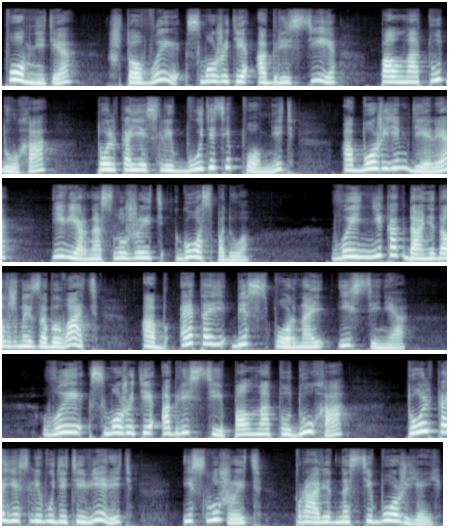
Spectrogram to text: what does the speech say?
Помните, что вы сможете обрести полноту духа только если будете помнить о Божьем деле и верно служить Господу. Вы никогда не должны забывать об этой бесспорной истине. Вы сможете обрести полноту духа только если будете верить и служить праведности Божьей.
